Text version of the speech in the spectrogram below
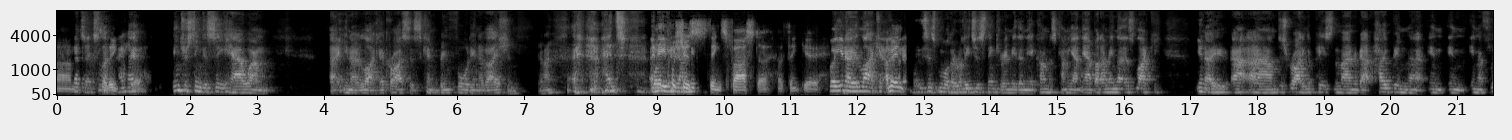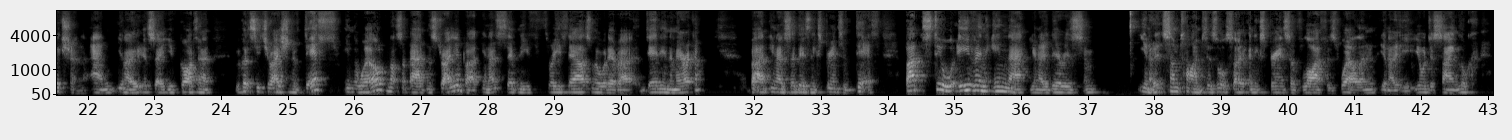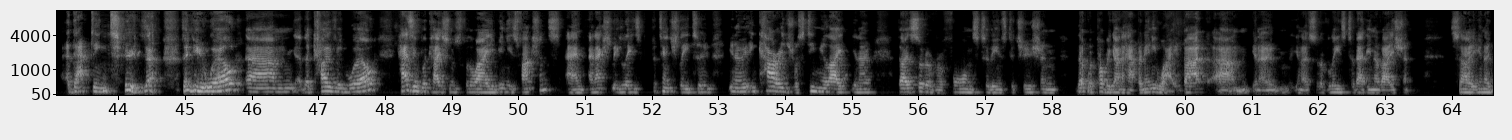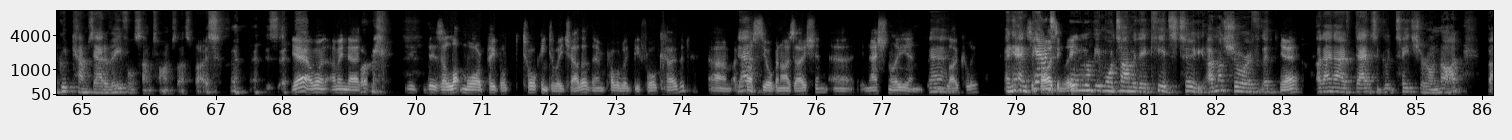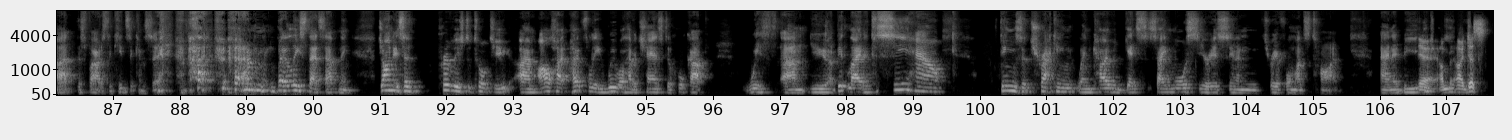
Um, That's excellent. Think, uh, interesting to see how, um, uh, you know, like a crisis can bring forward innovation. You know, and and well, even pushes things faster. I think, yeah. Well, you know, like I mean, uh, this is more the religious thinker in me than the economist coming out now. But I mean, it's like, you know, uh, um, just writing a piece at the moment about hope in uh, in in in affliction, and you know, it's a you've got a We've got a situation of death in the world, not so bad in Australia, but you know, 73,000 or whatever dead in America. But you know, so there's an experience of death. But still, even in that, you know, there is some, you know, sometimes there's also an experience of life as well. And you know, you're just saying, look, adapting to the, the new world, um, the COVID world, has implications for the way Vinnie's functions and, and actually leads potentially to, you know, encourage or stimulate, you know, those sort of reforms to the institution that were probably going to happen anyway, but, um, you know, you know, sort of leads to that innovation. So, you know, good comes out of evil sometimes, I suppose. yeah, well, I mean, uh, there's a lot more people talking to each other than probably before COVID um, across yeah. the organisation, uh, nationally and, yeah. and, locally. And, and parents spending a little bit more time with their kids too. I'm not sure if the yeah. I don't know if dad's a good teacher or not, but as far as the kids are concerned, but, um, but at least that's happening. John, it's a privilege to talk to you. Um, I'll ho- hopefully we will have a chance to hook up with um, you a bit later to see how things are tracking when COVID gets, say, more serious in three or four months' time. And it'd be yeah. I just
